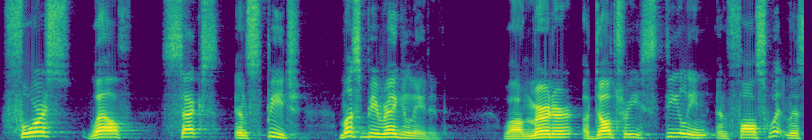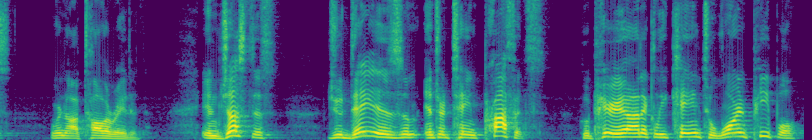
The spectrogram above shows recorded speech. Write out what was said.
force, wealth, sex, and speech must be regulated, while murder, adultery, stealing, and false witness were not tolerated. In justice, Judaism entertained prophets who periodically came to warn people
